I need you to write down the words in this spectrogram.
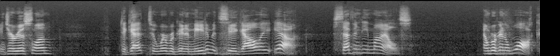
in Jerusalem to get to where we're going to meet him at Sea of Galilee? Yeah, 70 miles. And we're going to walk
